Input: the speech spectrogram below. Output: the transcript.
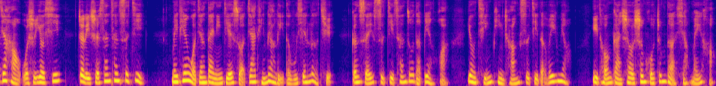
家好，我是右希，这里是三餐四季。每天我将带您解锁家庭料理的无限乐趣，跟随四季餐桌的变化，用情品尝四季的微妙，一同感受生活中的小美好。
